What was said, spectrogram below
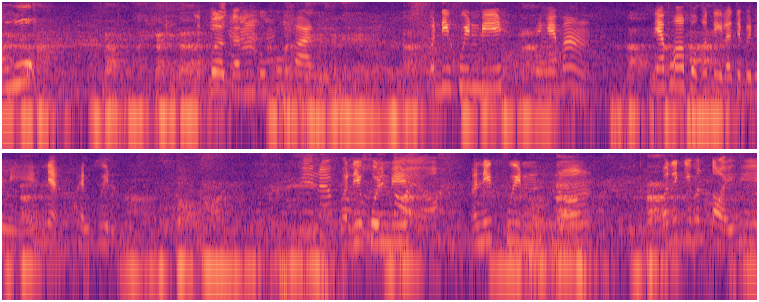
อู้นะครับเหมือนกันกับระเบิดกันเป็นกุ๊กกุ๊กคันนะครับสวัสดีควินบีเป็นไงบ้าง เนี่ยพ่อปกติเราจะเป็นหมี เนี่ยเพนกวินอ่าบอกหน่อยไม่ดีสวัสดีควินบี อันนี้ควินน้องนะครับเมื่อกี้มันต่อยพี่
